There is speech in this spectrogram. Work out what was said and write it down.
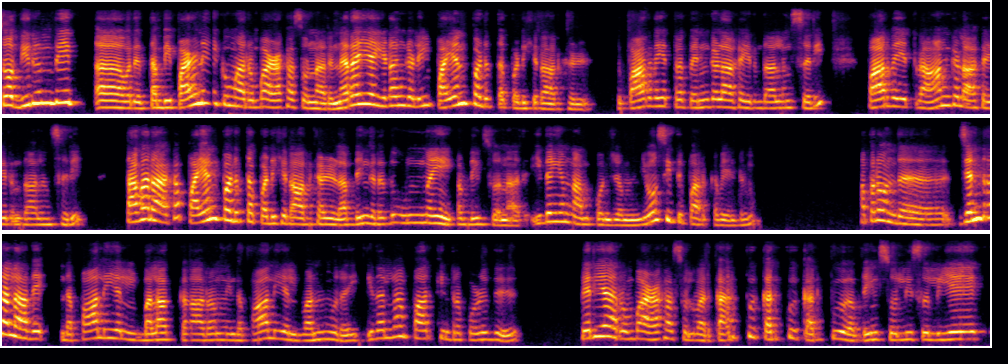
சோ விரும்பி ஒரு தம்பி பழனிக்குமார் ரொம்ப அழகா சொன்னாரு நிறைய இடங்களில் பயன்படுத்தப்படுகிறார்கள். பார்வையற்ற பெண்களாக இருந்தாலும் சரி பார்வையற்ற ஆண்களாக இருந்தாலும் சரி தவறாக பயன்படுத்தப்படுகிறார்கள் அப்படிங்கிறது உண்மை அப்படின்னு சொன்னார். இதையும் நாம் கொஞ்சம் யோசித்து பார்க்க வேண்டும். அப்புறம் இந்த ஜென்ரலாவே இந்த பாலியல் பலாத்காரம் இந்த பாலியல் வன்முறை இதெல்லாம் பார்க்கின்ற பொழுது பெரியார் ரொம்ப அழகா சொல்வார் கற்பு கற்பு கற்பு அப்படின்னு சொல்லி சொல்லியே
